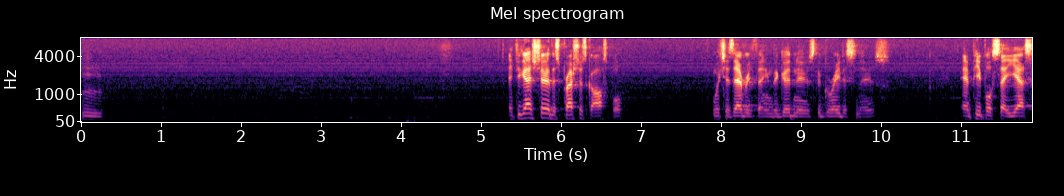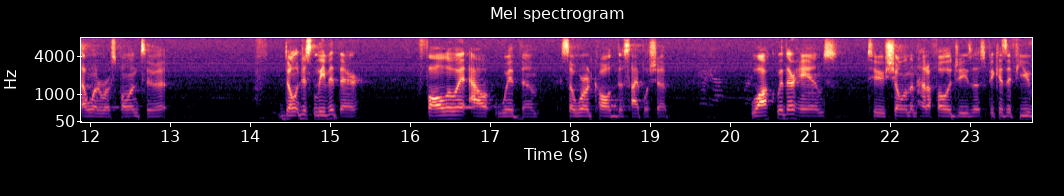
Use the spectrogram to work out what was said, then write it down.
Hmm. If you guys share this precious gospel, which is everything, the good news, the greatest news, and people say, Yes, I want to respond to it, don't just leave it there. Follow it out with them. It's a word called discipleship. Walk with their hands, to showing them how to follow Jesus. Because if you're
